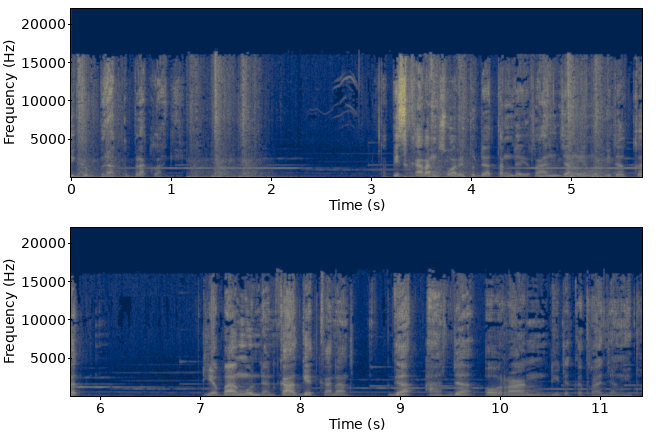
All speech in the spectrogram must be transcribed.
digebrak-gebrak lagi. Tapi sekarang suara itu datang dari ranjang yang lebih dekat. Dia bangun dan kaget karena gak ada orang di dekat ranjang itu.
